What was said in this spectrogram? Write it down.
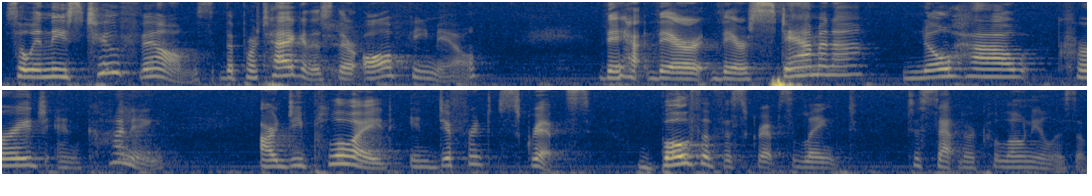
So in these two films, the protagonists, they're all female. They their, their stamina, know-how, courage, and cunning are deployed in different scripts, both of the scripts linked to settler colonialism.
